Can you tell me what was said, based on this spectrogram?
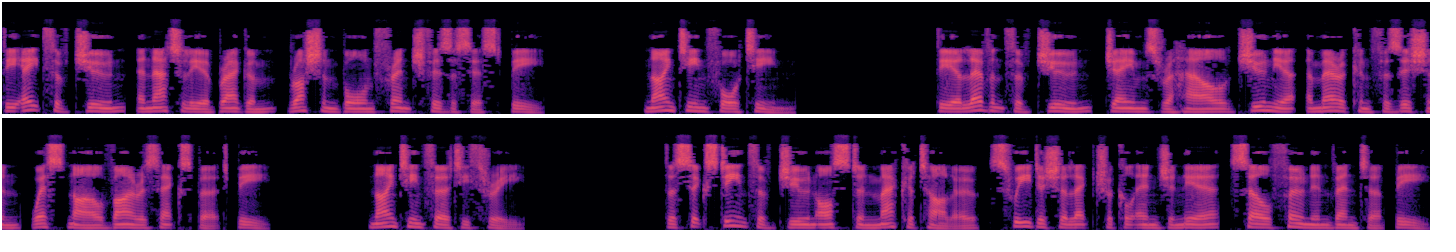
The 8th of June, Anatoly Abragam, Russian-born French physicist B. 1914. The 11th of June, James Rahal Jr., American physician, West Nile virus expert B. 1933. The 16th of June Östen Mäkitalo, Swedish electrical engineer, cell phone inventor B.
